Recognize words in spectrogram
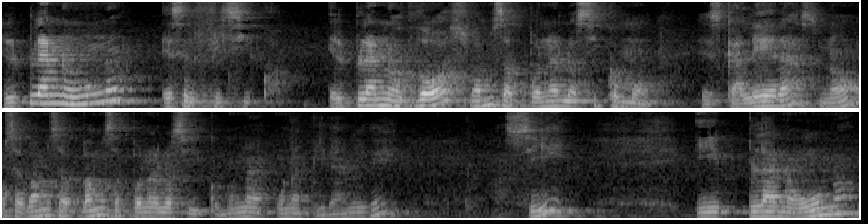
El plano 1 es el físico. El plano 2, vamos a ponerlo así como escaleras, ¿no? O sea, vamos a, vamos a ponerlo así, como una, una pirámide, así. Y plano 1,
